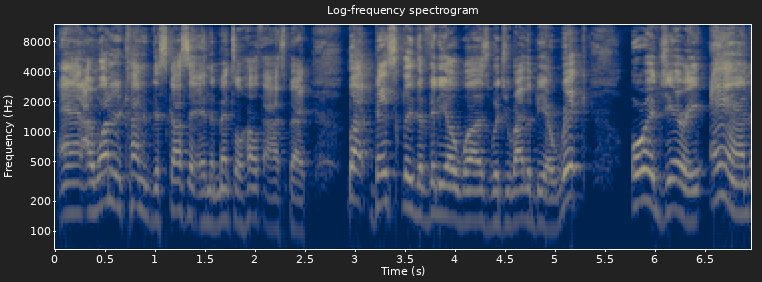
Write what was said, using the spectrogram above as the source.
And I wanted to kind of discuss it in the mental health aspect. But basically the video was, would you rather be a Rick or a Jerry, and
